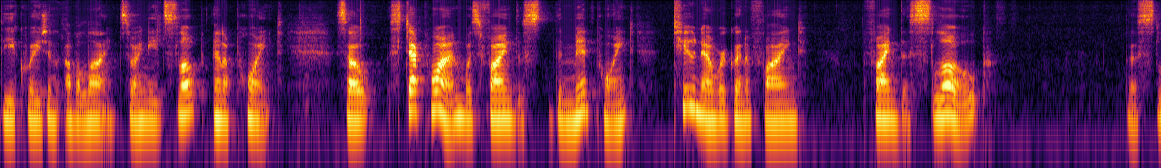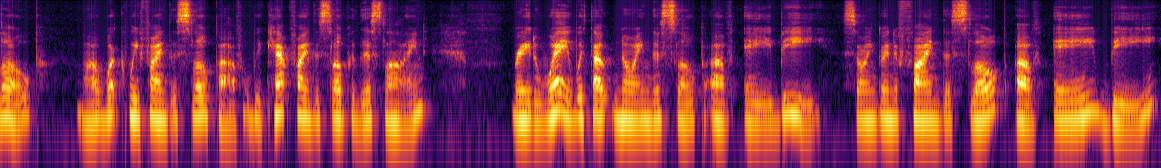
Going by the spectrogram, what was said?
the equation of a line. So I need slope and a point. So step one was find the, the midpoint. Two, now we're going to find, find the slope. The slope. Well, what can we find the slope of? We can't find the slope of this line right away without knowing the slope of AB. So I'm going to find the slope of AB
